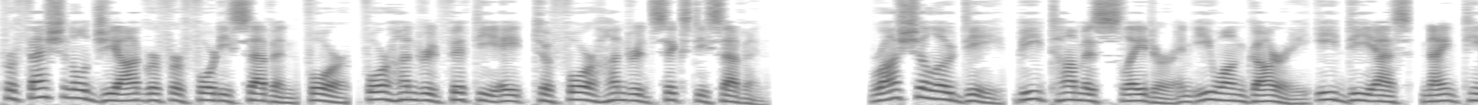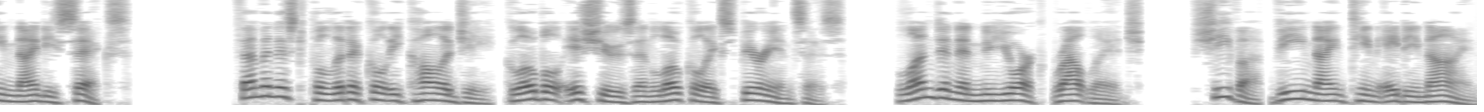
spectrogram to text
Professional Geographer 47 458–467. Rocheleau D., B. Thomas Slayter and E. Wangari eds. 1996. Feminist Political Ecology, Global Issues and Local Experiences. London and New York, Routledge. Shiva, v. 1989.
